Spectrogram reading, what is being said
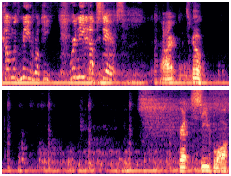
Come with me, rookie. We're needed upstairs. Alright, let's go. We're at C block.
